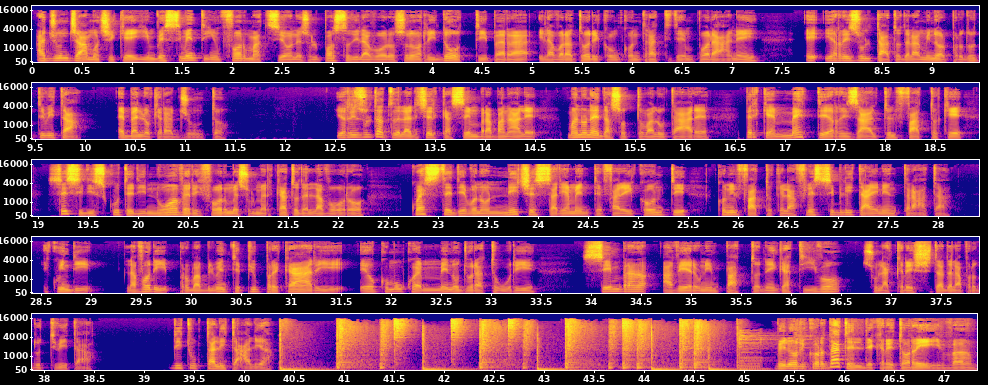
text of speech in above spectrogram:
Aggiungiamoci che gli investimenti in formazione sul posto di lavoro sono ridotti per i lavoratori con contratti temporanei e il risultato della minor produttività è bello che raggiunto. Il risultato della ricerca sembra banale, ma non è da sottovalutare, perché mette in risalto il fatto che se si discute di nuove riforme sul mercato del lavoro, queste devono necessariamente fare i conti con il fatto che la flessibilità è in entrata e quindi lavori probabilmente più precari e o comunque meno duraturi sembrano avere un impatto negativo sulla crescita della produttività di tutta l'Italia. Ve lo ricordate il decreto Rave?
